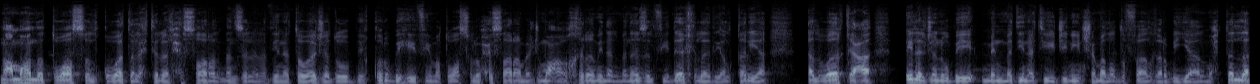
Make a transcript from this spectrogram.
نعم مهند تواصل قوات الاحتلال حصار المنزل الذي نتواجد بقربه فيما تواصل حصار مجموعة أخرى من المنازل في داخل هذه القرية الواقعة. إلى الجنوب من مدينة جنين شمال الضفة الغربية المحتلة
